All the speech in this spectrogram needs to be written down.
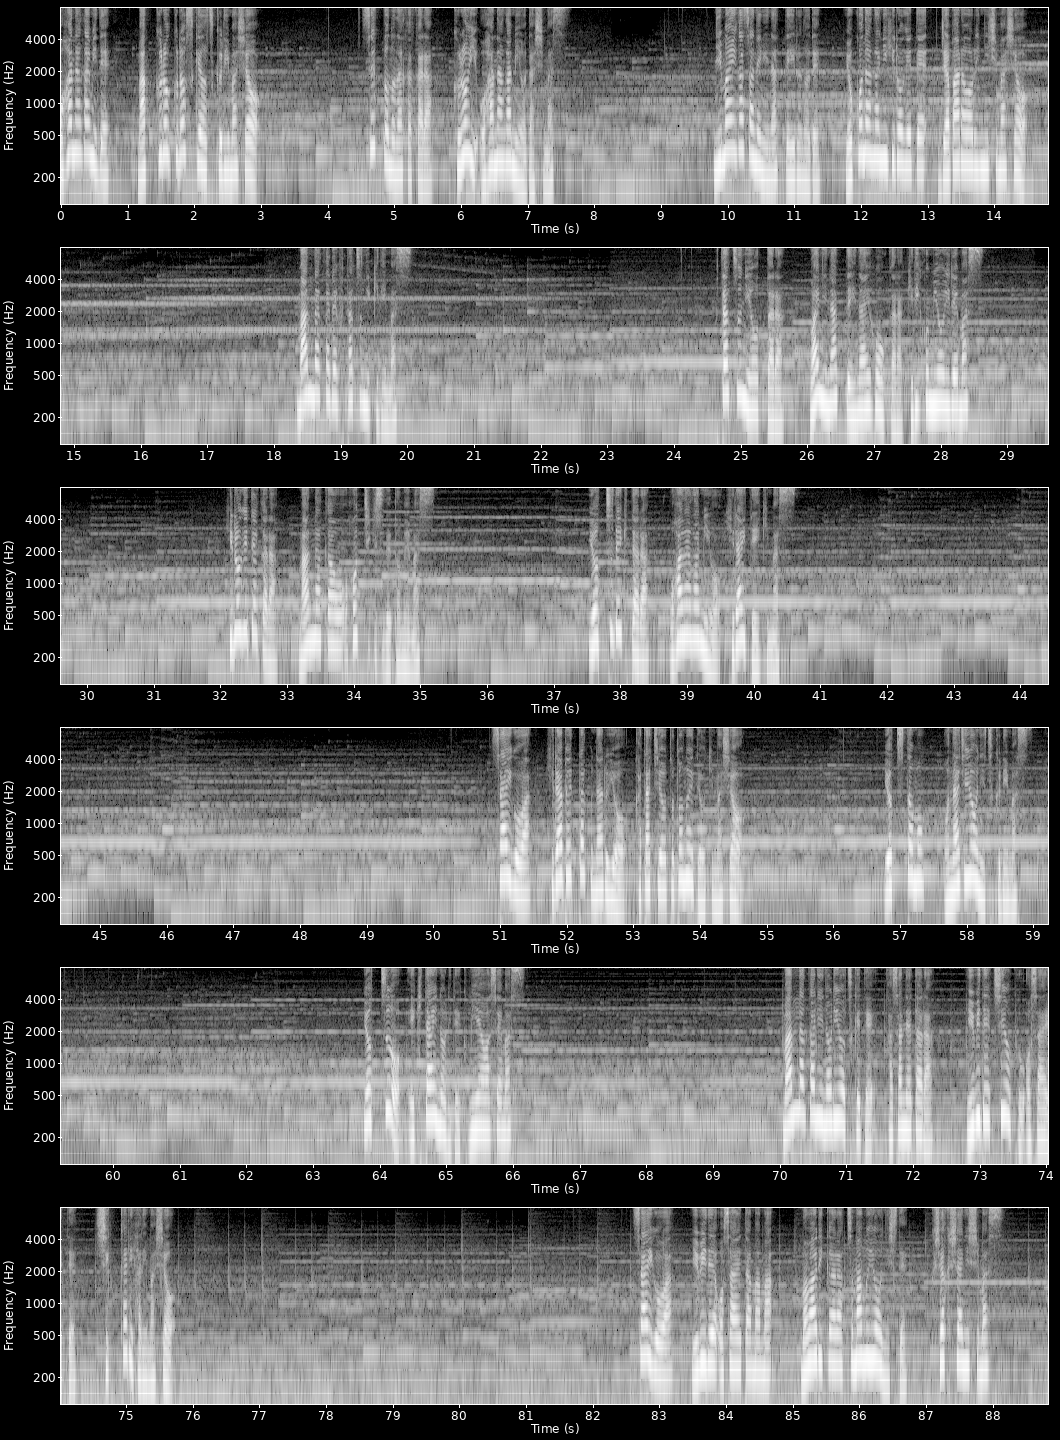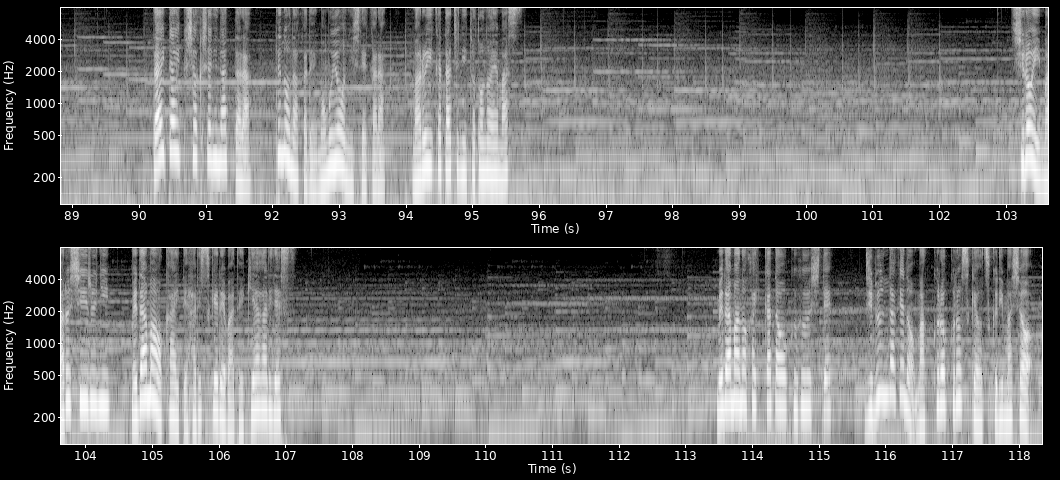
お花紙で真っ黒クロスケを作りましょう。セットの中から黒いお花紙を出します。2枚重ねになっているので横長に広げて蛇腹折りにしましょう。真ん中で2つに切ります。2つに折ったら輪になっていない方から切り込みを入れます。広げてから真ん中をホッチキスで留めます。4つできたらお花紙を開いていきます。最後は平べったくなるよう形を整えておきましょう4つとも同じように作ります4つを液体のりで組み合わせます真ん中にのりをつけて重ねたら指で強く押さえてしっかり貼りましょう最後は指で押さえたまま周りからつまむようにしてくしゃくしゃにします。だいたいくしゃくしゃになったら手の中で揉むようにしてから丸い形に整えます。白い丸シールに目玉を描いて貼り付ければ出来上がりです。目玉の描き方を工夫して自分だけの真っ黒クロスケを作りましょう。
